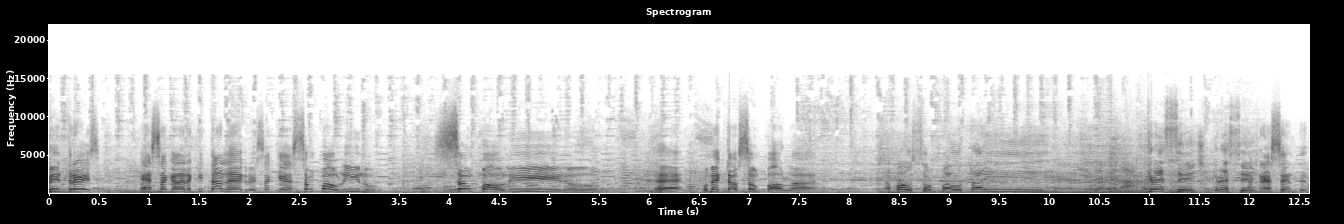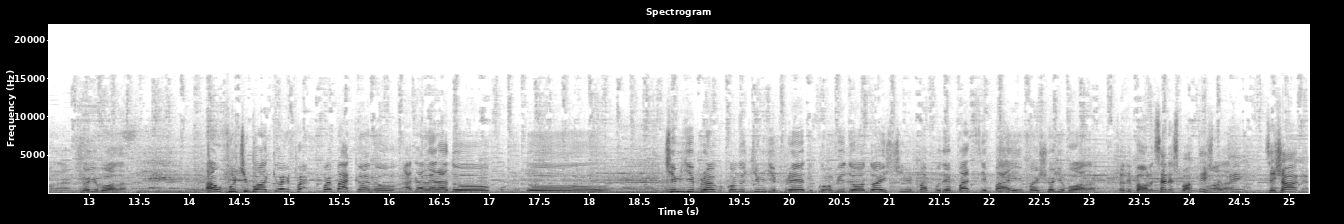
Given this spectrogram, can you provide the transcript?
23. Essa galera aqui tá alegre. Esse aqui é São Paulino. São Paulino. É. Como é que tá o São Paulo lá? Rapaz, o São Paulo tá em crescente, crescente. Tá crescendo. Show de bola. Ah, o futebol aqui hoje foi- foi bacana. A galera do, do time de branco contra o time de preto convidou dois times para poder participar aí. Foi show de bola. Show de bola. Você é esportista Bola. também? Você joga?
